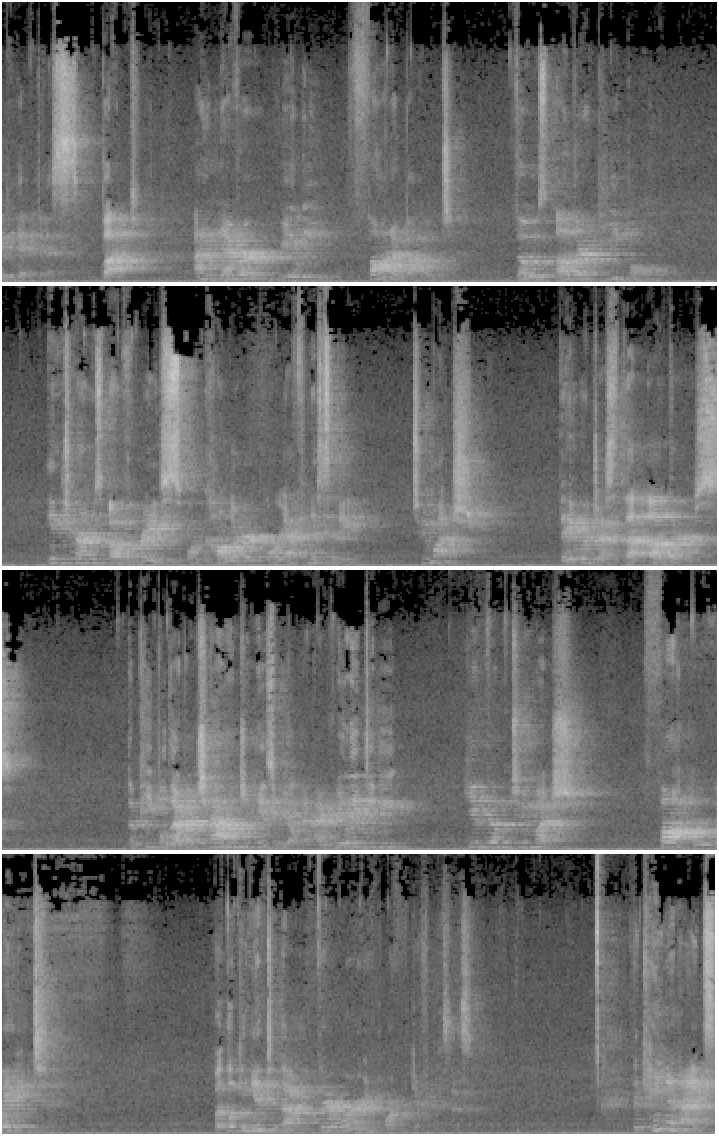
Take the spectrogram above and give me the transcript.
admit this, but I never really thought about those other people in terms of race or color or ethnicity too much. They were just the others, the people that were challenging Israel, and I really didn't give them too much thought or weight. But looking into them, there were important differences. The Canaanites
